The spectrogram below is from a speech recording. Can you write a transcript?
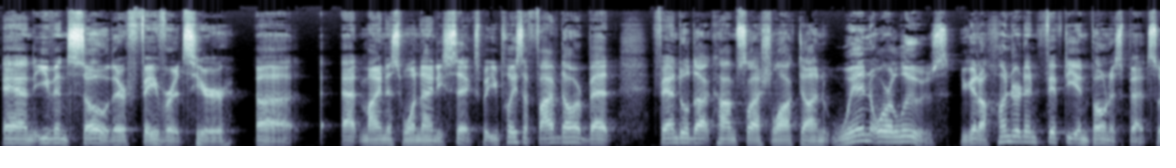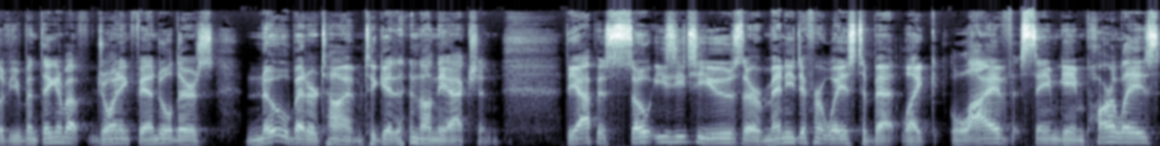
and even so, they're favorites here. Uh, at minus 196. But you place a $5 bet, fanduel.com slash locked on, win or lose. You get 150 in bonus bets. So if you've been thinking about joining FanDuel, there's no better time to get in on the action. The app is so easy to use. There are many different ways to bet, like live same game parlays.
